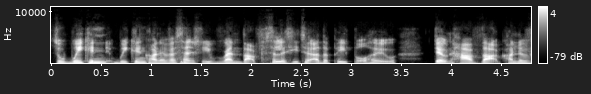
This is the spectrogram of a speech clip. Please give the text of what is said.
so we can we can kind of essentially rent that facility to other people who don't have that kind of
